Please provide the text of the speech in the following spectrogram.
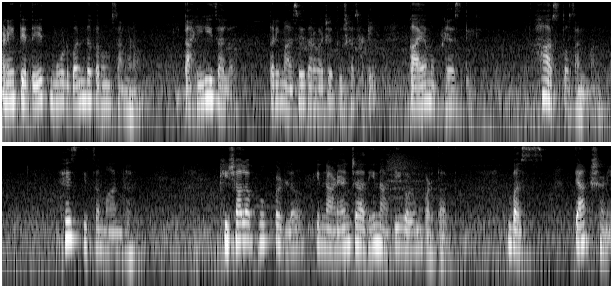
आणि ते देत मूड बंद करून सांगणं की काहीही झालं तरी माझे दरवाजे तुझ्यासाठी कायम उघडे असतील. हा असतो सन्मान. हेच तिचं मानधन खिशाला भूक पडलं की नाण्यांच्या आधी नाती गळून पडतात. बस त्या क्षणी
